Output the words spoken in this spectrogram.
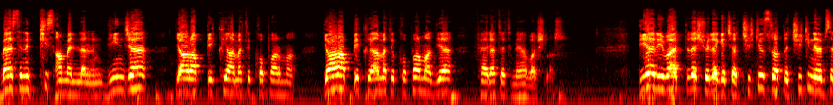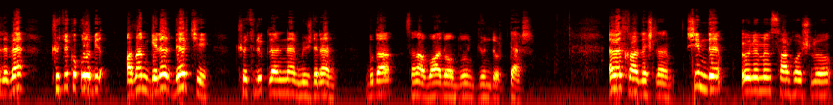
Ben senin pis amellerinim deyince ya Rabbi kıyameti koparma. Ya Rabbi kıyameti koparma diye feryat etmeye başlar. Diğer rivayette de şöyle geçer. Çirkin suratlı, çirkin elbiseli ve kötü kokulu bir adam gelir der ki kötülüklerine müjdelen. Bu da sana vaat olduğun gündür der. Evet kardeşlerim şimdi ölümün sarhoşluğu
